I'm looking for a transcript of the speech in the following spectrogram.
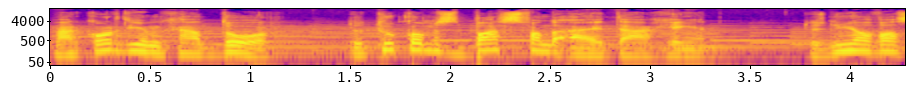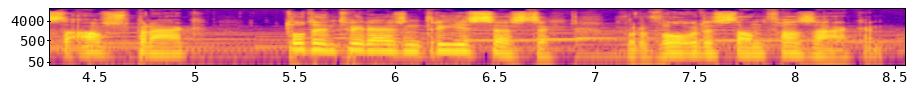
Maar Cordium gaat door. De toekomst barst van de uitdagingen. Dus nu alvast de afspraak tot in 2063 voor de volgende stand van zaken.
